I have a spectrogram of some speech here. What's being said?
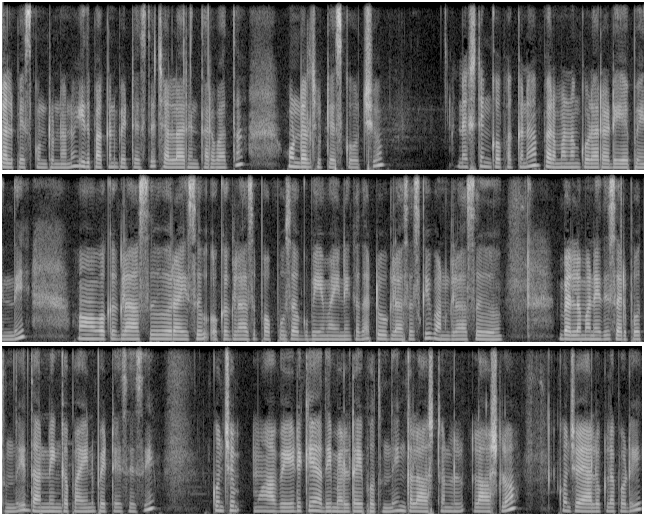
కలిపేసుకుంటున్నాను. ఇది పక్కన పెట్టేస్తే చల్లారిన తర్వాత ఉండలు చుట్టేసుకోవచ్చు. నెక్స్ట్ ఇంకో పక్కన పరమాన్నం కూడా రెడీ అయిపోయింది. ఒక గ్లాసు రైస్ ఒక గ్లాసు పప్పు సగ్గు బియ్యం అయినాయి కదా. టూ గ్లాసెస్కి వన్ గ్లాసు బెల్లం అనేది సరిపోతుంది. దాన్ని ఇంకా పైన పెట్టేసేసి కొంచెం ఆ వేడికే అది మెల్ట్ అయిపోతుంది. ఇంకా లాస్ట్ లాస్ట్లో కొంచెం యాలకుల పొడి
